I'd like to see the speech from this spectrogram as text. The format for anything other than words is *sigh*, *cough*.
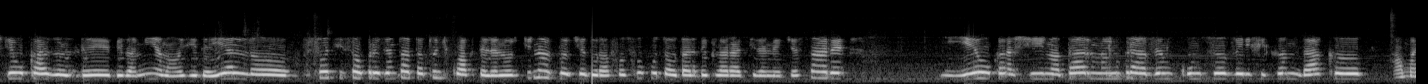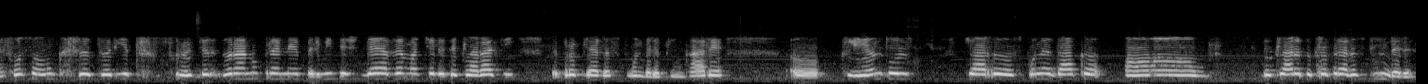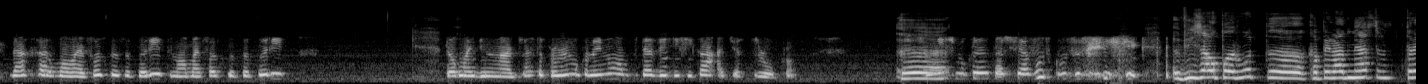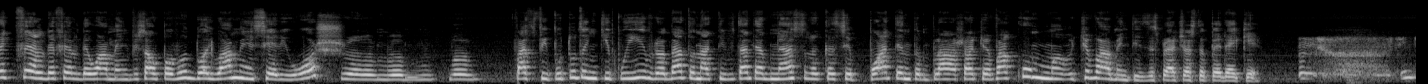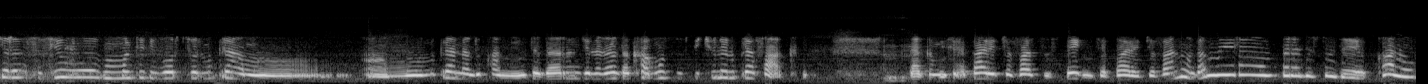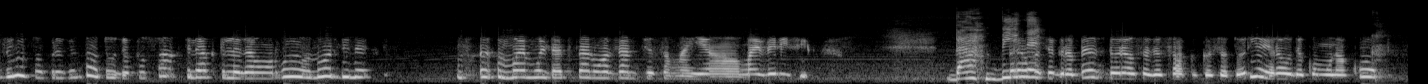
Știu cazul de bigamie, am auzit de el. Soții s-au prezentat atunci cu actele în original, procedura a fost făcută, au dat declarațiile necesare. Eu, ca și notar, noi nu prea avem cum să verificăm dacă au mai fost sau nu căsătorit. *laughs* Procedura nu prea ne permite și de avem acele declarații pe propria răspundere, prin care uh, clientul chiar uh, spune dacă a, declară pe propria răspundere, dacă m-a mai fost căsătorit, nu a mai fost căsătorit. Tocmai din această problemă că noi nu am putea verifica acest lucru. Uh, Nici nu cred că aș fi avut cum să *laughs* verific. Vi s-au părut uh, că pe la dumneavoastră trec fel de fel de oameni, vi s-au părut doi oameni serioși, uh, uh, v-ați fi putut închipui vreodată în activitatea dumneavoastră că se poate întâmpla așa ceva? Cum, ce vă amintiți despre această pereche? *laughs* Sincer să fiu, multe divorțuri nu prea am, am nu prea mi-aduc aminte, dar în general dacă am o suspiciune nu prea fac. Dacă mi se pare ceva suspect, mi se pare ceva, nu, dar nu era, părea destul de calm, au venit, s-au prezentat, au depus actele, actele erau în, în ordine, *laughs* mai mult de atâta nu aveam ce să mai, uh, mai verific. Da, bine. Vreau să se grăbesc, doreau să desfacă căsătoria, erau de comun acord.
